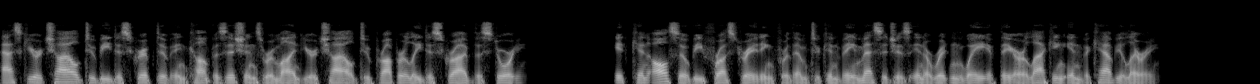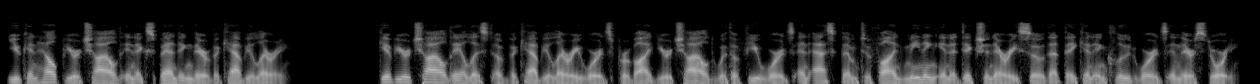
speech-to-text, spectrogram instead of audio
Ask your child to be descriptive in compositions remind your child to properly describe the story. It can also be frustrating for them to convey messages in a written way if they are lacking in vocabulary. You can help your child in expanding their vocabulary. Give your child a list of vocabulary words provide your child with a few words and ask them to find meaning in a dictionary so that they can include words in their story.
